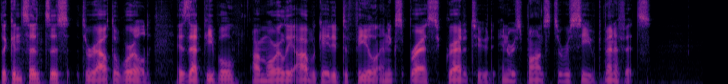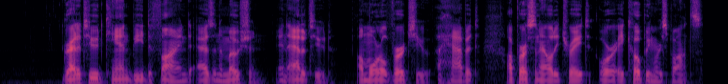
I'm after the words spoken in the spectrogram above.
the consensus throughout the world is that people are morally obligated to feel and express gratitude in response to received benefits. Gratitude can be defined as an emotion, an attitude, a moral virtue, a habit, a personality trait, or a coping response.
